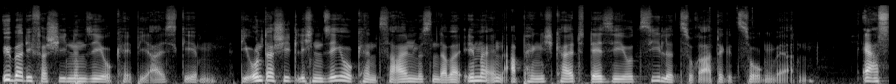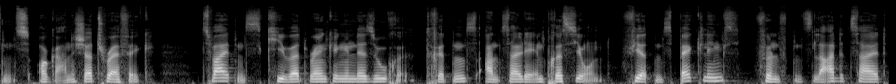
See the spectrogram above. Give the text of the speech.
über die verschiedenen SEO-KPIs geben. Die unterschiedlichen SEO-Kennzahlen müssen dabei immer in Abhängigkeit der SEO-Ziele zu Rate gezogen werden. Erstens organischer Traffic. Zweitens Keyword-Ranking in der Suche. Drittens Anzahl der Impressionen. Viertens Backlinks fünftens Ladezeit,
